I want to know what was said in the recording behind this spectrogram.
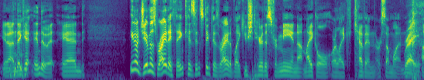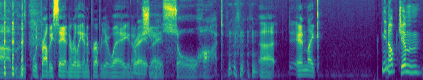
you know, and they get into it and you know, Jim is right. I think his instinct is right. Of like, you should hear this from me and not Michael or like Kevin or someone, Right. Um, who would probably say it in a really inappropriate way. You know, Right, she right. is so hot, uh, and like, you know, Jim,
